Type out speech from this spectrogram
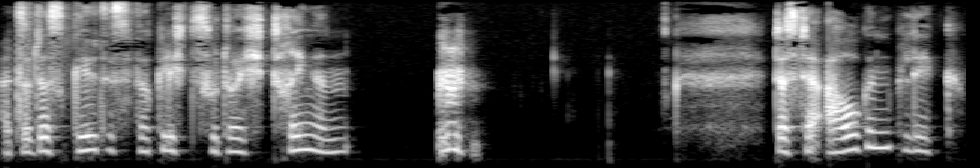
Also das gilt es wirklich zu durchdringen, dass der Augenblick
